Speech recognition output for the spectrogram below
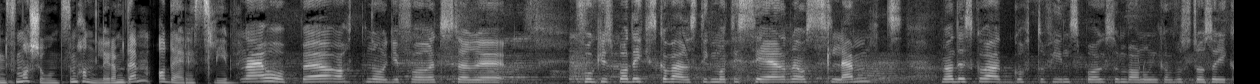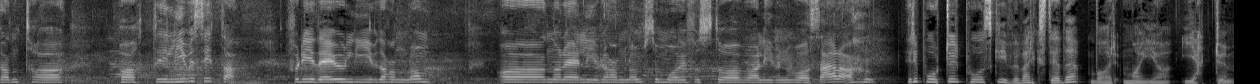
informasjon som handler om dem og deres liv. Nei, Jeg håper at Norge får et større fokus på at det ikke skal være stigmatiserende og slemt, men at det skal være et godt og fint språk som barn og unge kan forstå, så de kan ta part i livet sitt. da. Fordi det er jo liv det handler om. Og når det er liv det handler om, så må vi forstå hva livene våre er, da. Reporter på skriveverkstedet var Maja Gjertum.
